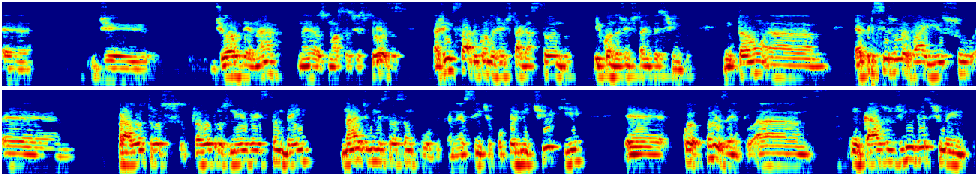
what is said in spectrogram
é, de, de ordenar né, as nossas despesas, a gente sabe quando a gente está gastando e quando a gente está investindo. Então, é preciso levar isso é, para outros, outros níveis também na administração pública, né? Assim, tipo, permitir que, é, por exemplo, um caso de investimento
